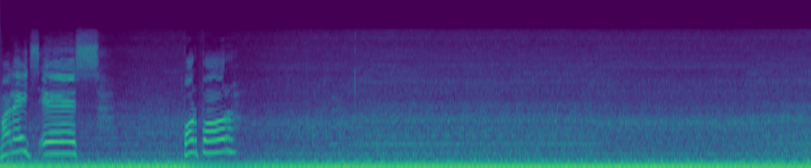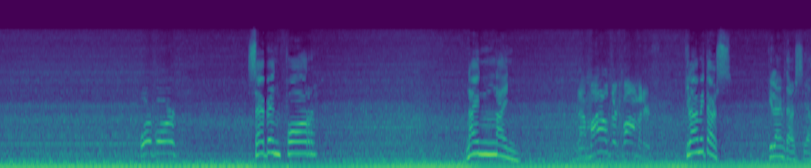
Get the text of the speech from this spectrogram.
Mileage is 44 Four four 74 99 Now miles or kilometers? kilometers. Kilometers, yeah.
